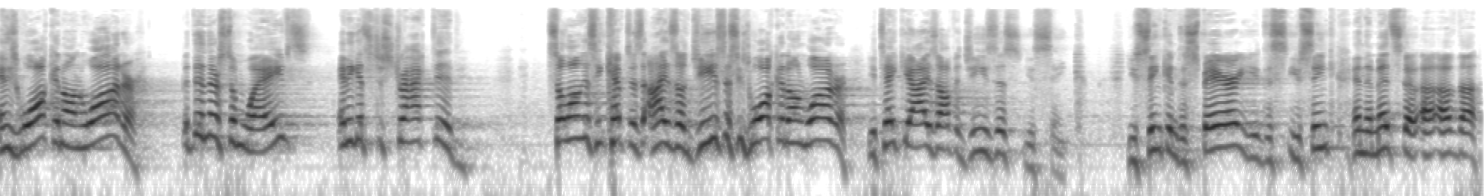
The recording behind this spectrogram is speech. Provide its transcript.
and he's walking on water, but then there's some waves and he gets distracted. So long as he kept his eyes on Jesus, he's walking on water. You take your eyes off of Jesus, you sink. You sink in despair. You, dis, you sink in the midst of, of, the,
